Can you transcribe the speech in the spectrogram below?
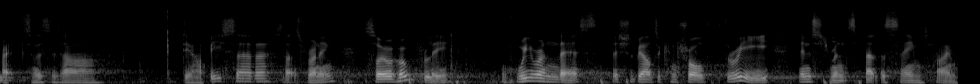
Right, so this is our DRB server, so that's running. So hopefully, if we run this, this should be able to control three instruments at the same time.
